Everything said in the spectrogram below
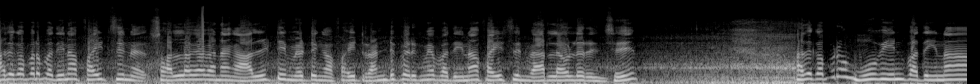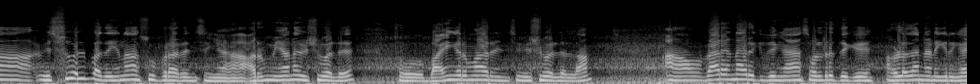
அதுக்கப்புறம் பார்த்தீங்கன்னா ஃபைட் சீனு சொல்லவே வேணாங்க. அல்டிமேட்டுங்க ஃபைட் ரெண்டு பேருக்குமே பார்த்தீங்கன்னா ஃபைட் சீன் வேறு லெவலில் இருந்துச்சு. அதுக்கப்புறம் மூவின்னு பார்த்தீங்கன்னா விஷுவல் பார்த்தீங்கன்னா சூப்பராக இருந்துச்சுங்க. அருமையான விஷுவலு ஸோ பயங்கரமாக இருந்துச்சு விஷுவல் எல்லாம். வேறு வேற என்ன இருக்குதுங்க சொல்கிறதுக்கு அவ்வளோதான் நினைக்கிறீங்க.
